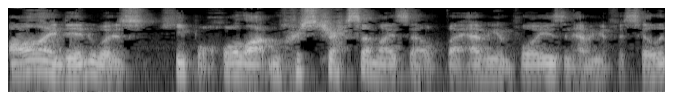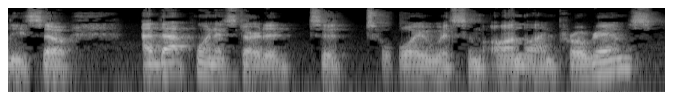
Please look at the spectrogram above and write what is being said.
all I did was heap a whole lot more stress on myself by having employees and having a facility. So at that point, I started to toy with some online programs,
